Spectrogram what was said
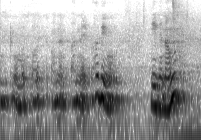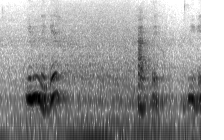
ಎಂಟು, ಒಂಬತ್ತು, ಹತ್ತು, ಹನ್ನೊಂದು, ಹನ್ನೆರಡು, ಹದಿಮೂರು. ಈಗ ನಾವು ಇಲ್ಲಿಗೆ ಹಾಕಬೇಕು. ಹೀಗೆ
